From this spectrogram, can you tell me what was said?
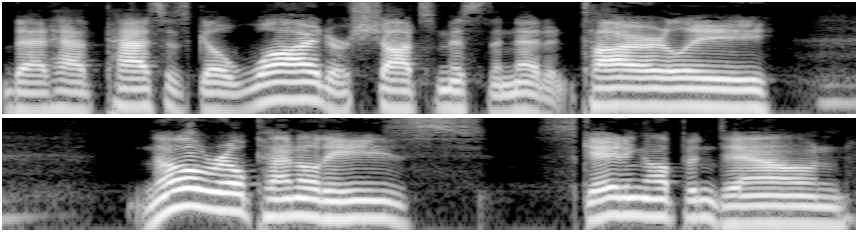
that have passes go wide or shots miss the net entirely. No real penalties. Skating up and down.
